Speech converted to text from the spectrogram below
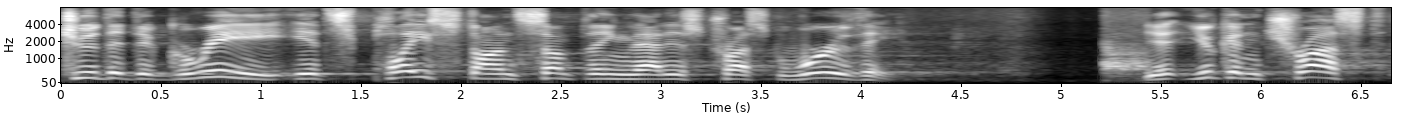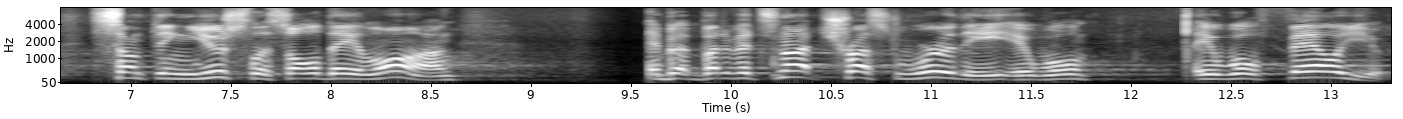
to the degree it's placed on something that is trustworthy. You can trust something useless all day long, but, but if it's not trustworthy, it will, it will fail you.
